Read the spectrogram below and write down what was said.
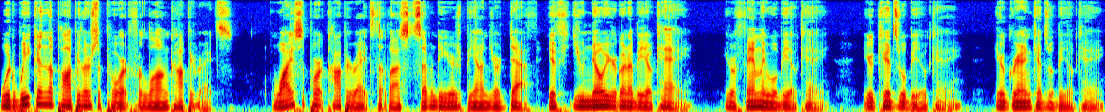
would weaken the popular support for long copyrights. Why support copyrights that last 70 years beyond your death if you know you're going to be okay? Your family will be okay. Your kids will be okay your grandkids will be okay,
